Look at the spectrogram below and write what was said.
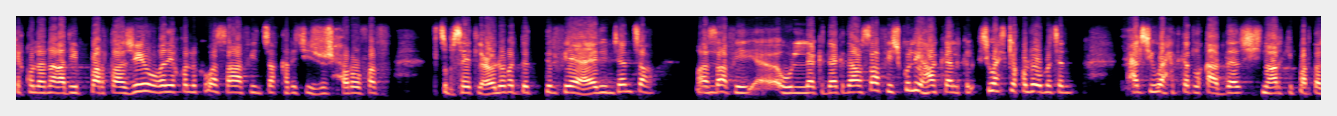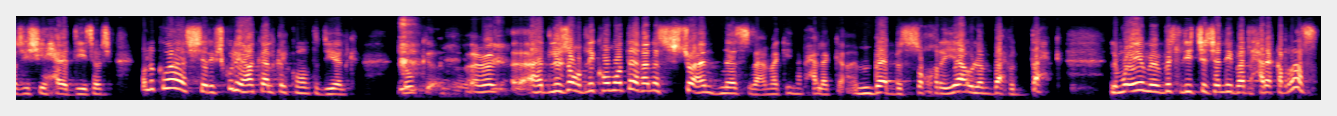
كيقول أنا غادي نبارطاجي وغادي يقول لك وصافي أنت قريتي جوج حروف في تبسيط العلوم دير فيها عالم أنت صافي ولا كذا كذا وصافي شكون اللي هكا شي واحد كيقول له مثلا بحال شي واحد كتلقاه بدا شي نهار كيبارطاجي شي حديث يقول لك واش الشريف شكون اللي هكا لك ال compte ديالك؟ donc هاد le genre les commentaires أنا شفتو عند الناس زعما كاينة بحال هكا من باب السخرية ولا من باب الضحك. المهم باش اللي تجنب هذا الحريق الراس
